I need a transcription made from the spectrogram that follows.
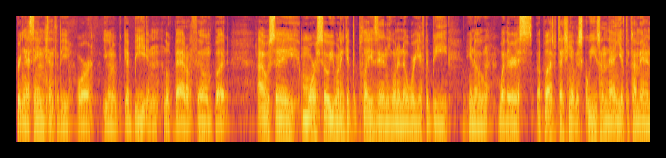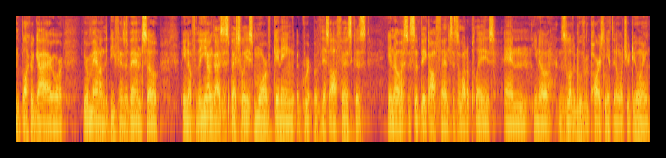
bring that same intensity or you're going to get beat and look bad on film. But I would say more so you want to get the plays in. You want to know where you have to be. You know, whether it's a plus protection, you have a squeeze on that, and you have to come in and block a guy, or you're a man on the defensive end. So, you know, for the young guys especially, it's more of getting a grip of this offense because you know, it's, it's a big offense. There's a lot of plays, and you know, there's a lot of moving parts, and you have to know what you're doing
